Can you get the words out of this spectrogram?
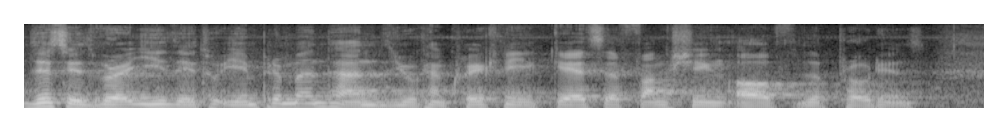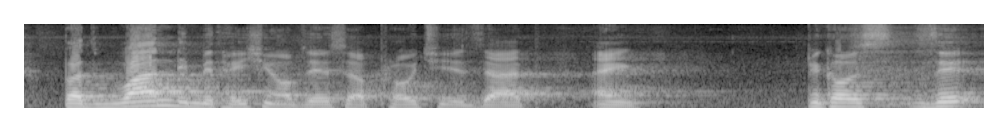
this is very easy to implement, and you can quickly get the function of the proteins. But one limitation of this approach is that, and because the,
